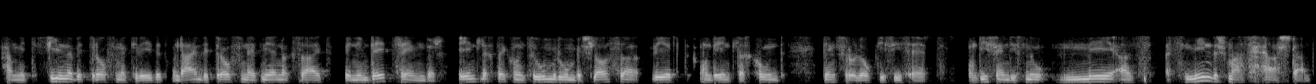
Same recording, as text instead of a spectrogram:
habe mit vielen Betroffenen geredet und ein Betroffener hat mir noch gesagt, wenn im Dezember endlich der Konsumraum beschlossen wird und endlich kommt, dann frohlocke ich sein Herz. Und ich fände es nur mehr als ein Mindestmaß an Anstand.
